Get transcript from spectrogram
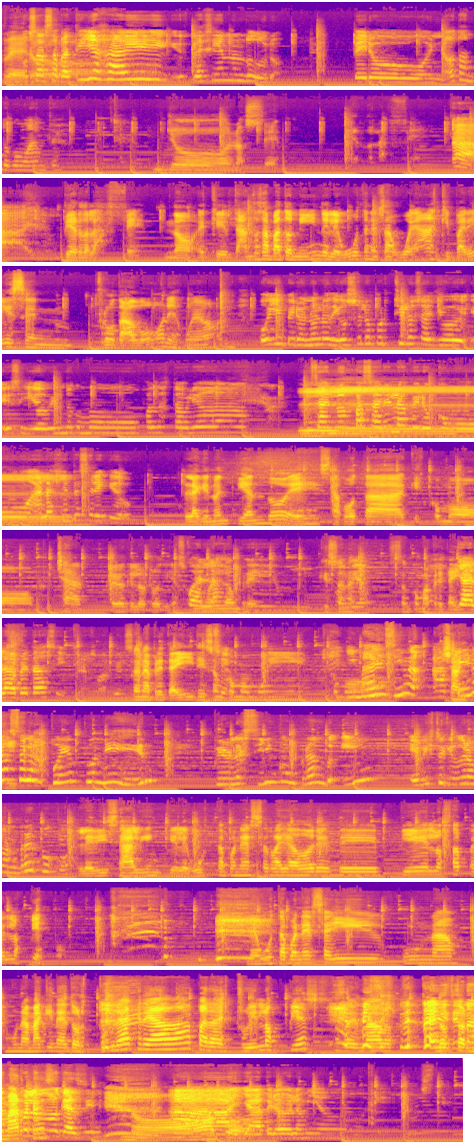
Pero... O sea, zapatillas hay que siguen dando duro. Pero no tanto como antes. Yo no sé. Pierdo la fe. Ay, Pierdo la fe. No, es que tantos zapatos lindos y le gustan esas weas que parecen flotadores, weón. Oye, pero no lo digo solo por Chile, o sea, yo he seguido viendo como faldas tableadas. O sea, no en pasarela, pero como a la gente se le quedó. La que no entiendo es esa bota que es como. Pucha, creo que el otro día ¿Cuál? el nombre. eh, Que son, son como apretaditas. Ya, las apretadas sí. Son apretaditas y son Sí. como muy. Como... Y más encima, apenas se las pueden poner, pero las siguen comprando. Y he visto que duran re poco. Le dice a alguien que le gusta ponerse rayadores de pie en los, en los pies, po. Le gusta ponerse ahí una, una máquina de tortura creada para destruir los pies. Doctor Martens. No, Ah, po. ya, pero lo mío.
